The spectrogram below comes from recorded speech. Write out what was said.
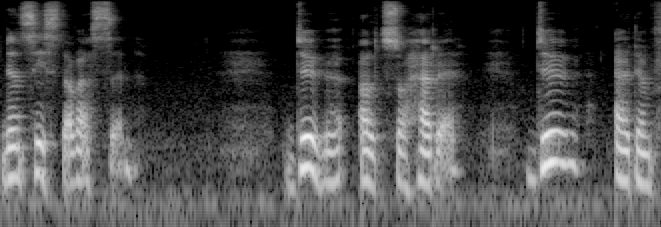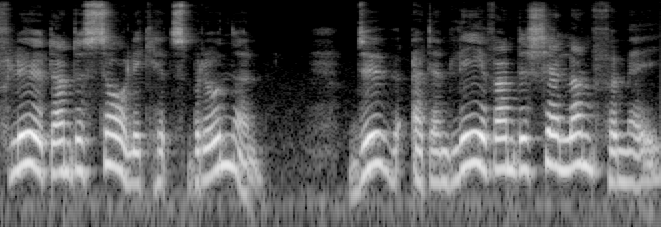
den sista versen. Du, alltså Herre, du är den flödande salighetsbrunnen. Du är den levande källan för mig.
